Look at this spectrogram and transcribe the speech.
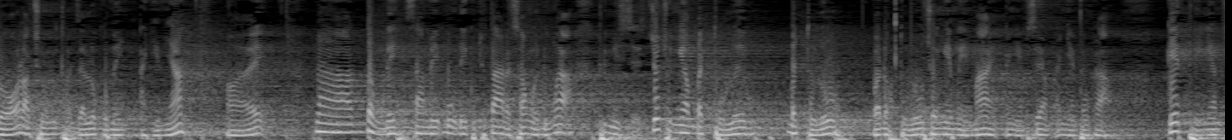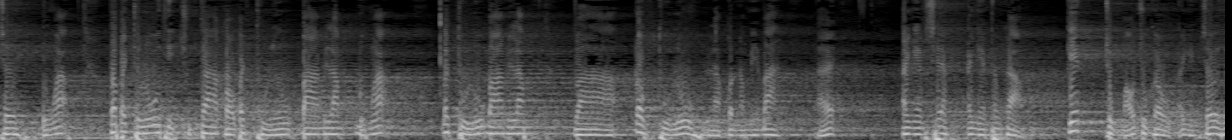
đó là số điện thoại zalo của mình, anh em nhé đấy và tổng đây sang đây bộ đề của chúng ta là xong rồi đúng không ạ thì mình sẽ chốt cho anh em bạch thủ lô bạch thủ lô và độc thủ lô cho anh em ngày mai anh em xem anh em tham khảo kết thì anh em chơi đúng không ạ và bạch thủ lô thì chúng ta có bạch thủ lô 35 đúng không ạ bạch thủ lô 35 và độc thủ lô là còn 53 đấy anh em xem anh em tham khảo kết trùng máu trùng cầu anh em chơi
